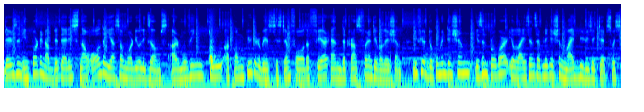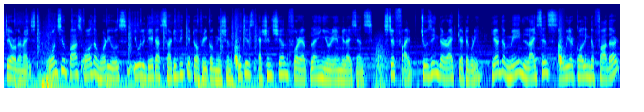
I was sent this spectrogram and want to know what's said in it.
there is an important update that is now all the EASA module exams are moving to a computer computer-based system for the fair and the transparent evaluation. If your documentation isn't proper, your license application might be rejected, so stay organized. Once you pass all the modules, you will get a certificate of recognition, which is essential for applying your AME license. Step 5. Choosing the right category. Here the main license uh, we are calling the father,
